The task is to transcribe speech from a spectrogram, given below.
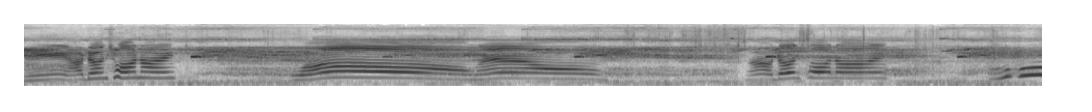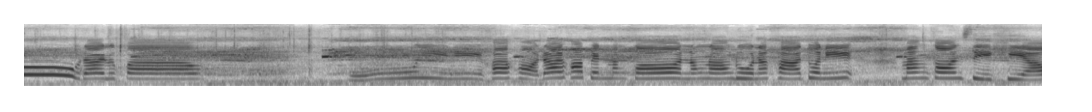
นี่ เดินโชว์หน่อย ว้าวแมวเอาเดินโชว์หน่อยอู้หูได้หรือเปล่าอุ้ยนี่ข้าหาะได้ข้าเป็นมังกรน้องๆดูนะคะ ตัวนี้มังกรสีเขียว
